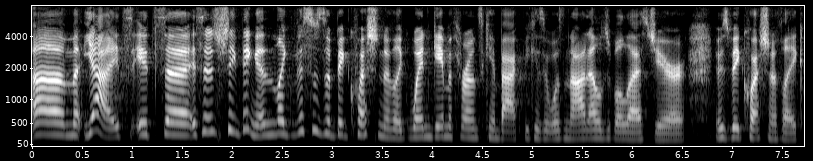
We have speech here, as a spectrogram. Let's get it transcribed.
Um yeah it's it's uh it's an interesting thing and like this was a big question of like when game of thrones came back because it was not eligible last year. It was a big question of like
